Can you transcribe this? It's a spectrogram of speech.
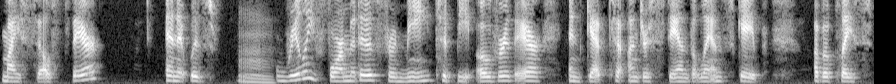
myself there, and it was mm. really formative for me to be over there and get to understand the landscape of a place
